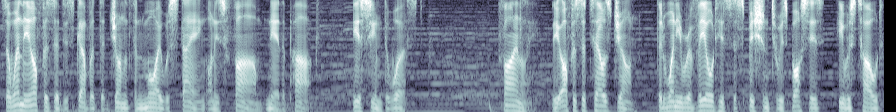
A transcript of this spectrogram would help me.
So when the officer discovered that Jonathan Moi was staying on his farm near the park, he assumed the worst. Finally, the officer tells John that when he revealed his suspicion to his bosses, he was told,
